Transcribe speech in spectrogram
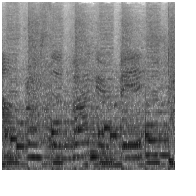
I'll from that bitch.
